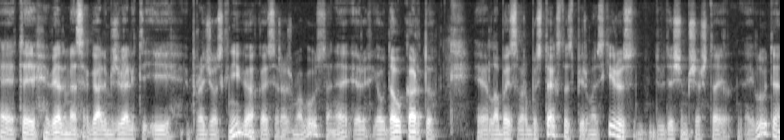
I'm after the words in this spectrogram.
E, tai vėl mes galim žvelgti į pradžios knygą, kas yra žmogus, ne, ir jau daug kartų e, labai svarbus tekstas, pirmas skyrius, 26 eilutė,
